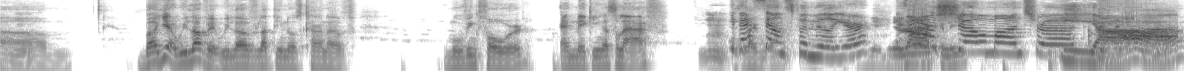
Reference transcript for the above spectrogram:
um, but yeah, we love it. We love Latinos kind of moving forward and making us laugh. Mm. Hey, that Like- sounds familiar. Is Exactly. that a show mantra? Yeah.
